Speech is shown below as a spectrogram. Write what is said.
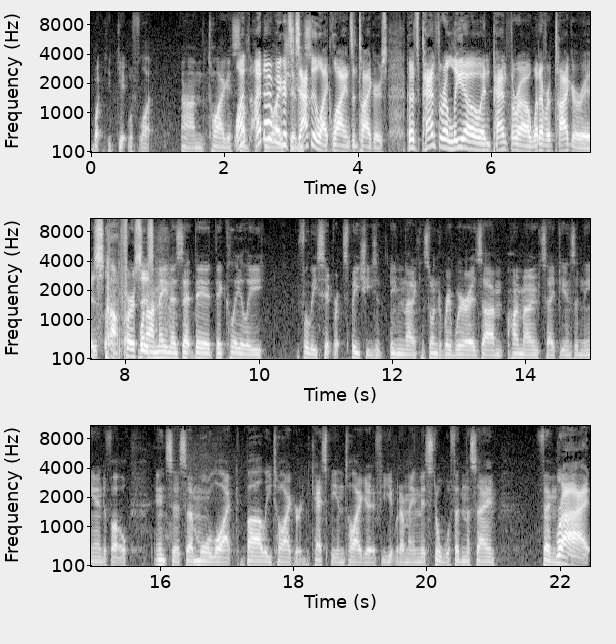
what you'd get with like um, tiger what? I don't think it's exactly like lions and tigers because Panthera leo and Panthera whatever tiger is versus What I mean is that they're they're clearly fully separate species, even though they can still interbreed. Whereas um, Homo sapiens and Neanderthal ensis are more like Bali tiger and Caspian tiger. If you get what I mean, they're still within the same thing. right.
